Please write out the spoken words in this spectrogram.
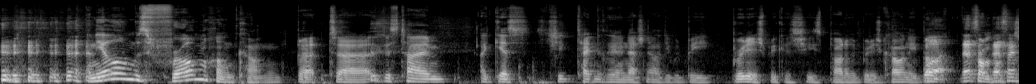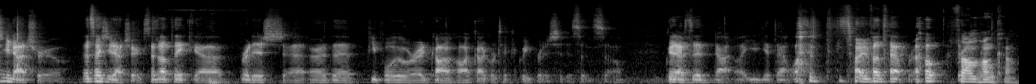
and the other one was from Hong Kong. But uh, this time, I guess she technically her nationality would be British because she's part of a British colony. But Well, that's that's Hong actually not true. That's actually not true because I don't think uh, British uh, or the people who were in Hong Hong Kong were technically British citizens. So I'm gonna have to not let you get that one. Sorry about that, bro. From Hong Kong.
